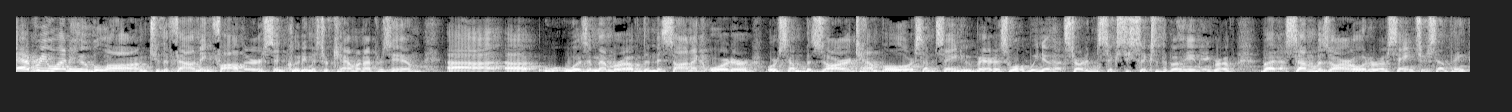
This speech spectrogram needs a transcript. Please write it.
everyone who belonged to the founding fathers, including Mr. Cameron, I presume, uh, uh, was a member of the Masonic order or some bizarre temple or some Saint Hubertus. Well, we know that started in 66 at the Bohemian Grove, but some bizarre order of saints or something.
